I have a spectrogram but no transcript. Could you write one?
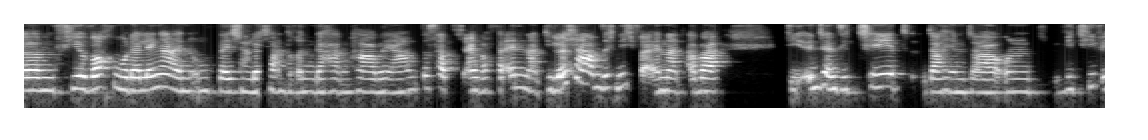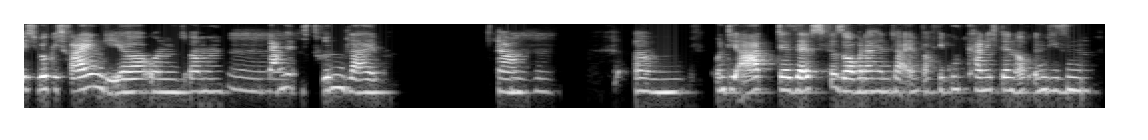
ähm, vier Wochen oder länger in irgendwelchen ja. Löchern drin gehangen habe. Ja, das hat sich einfach verändert. Die Löcher haben sich nicht verändert, aber die Intensität dahinter und wie tief ich wirklich reingehe und ähm, mhm. lange ich drin bleibe. Ja. Mhm. Ähm, und die Art der Selbstfürsorge dahinter, einfach, wie gut kann ich denn auch in diesen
